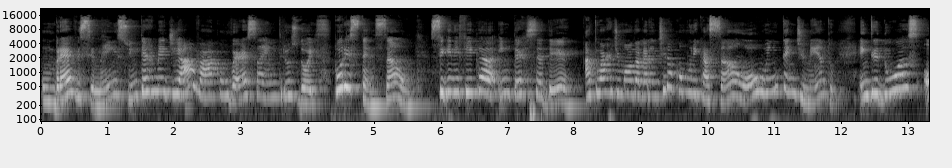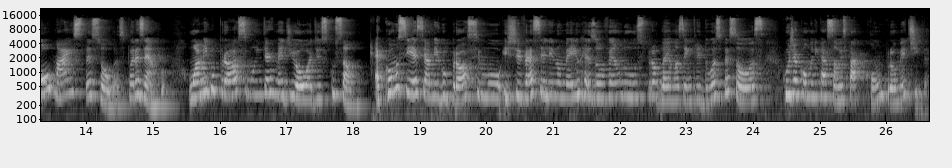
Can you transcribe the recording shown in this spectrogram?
um breve silêncio intermediava a conversa entre os dois. Por extensão, significa interceder, atuar de modo a garantir a comunicação ou o entendimento entre duas ou mais pessoas. Por exemplo, um amigo próximo intermediou a discussão. É como se esse amigo próximo estivesse ali no meio resolvendo os problemas entre duas pessoas cuja comunicação está comprometida.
